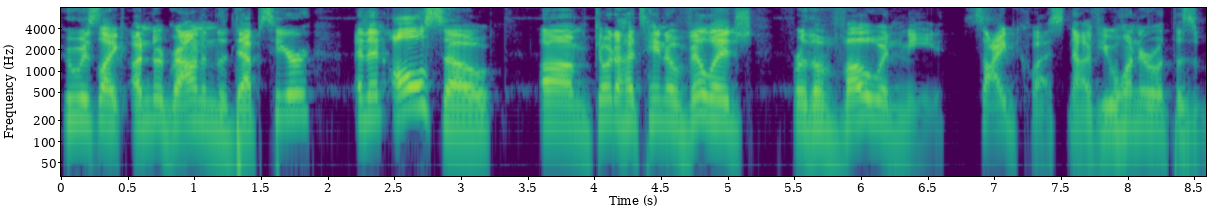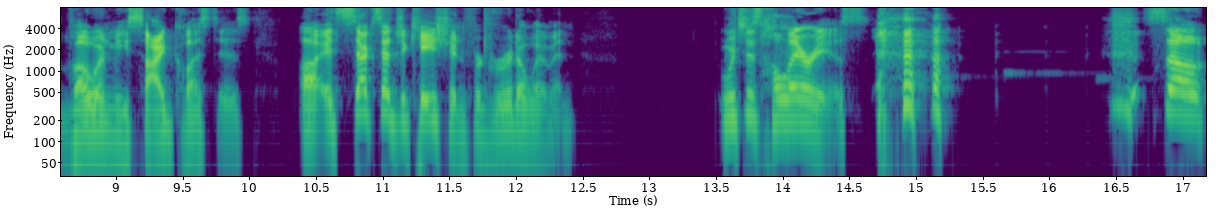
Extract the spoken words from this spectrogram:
who is like underground in the depths here. And then also um, go to Hateno Village for the Voe and Me side quest. Now, if you wonder what this Voe and Me side quest is, uh, it's sex education for Gerudo women, which is hilarious. so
